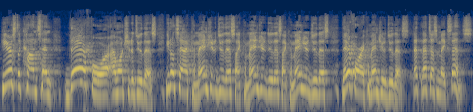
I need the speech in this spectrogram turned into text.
Here's the content. Therefore, I want you to do this. You don't say, I command you to do this. I command you to do this. I command you to do this. Therefore, I command you to do this. That, that doesn't make sense.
